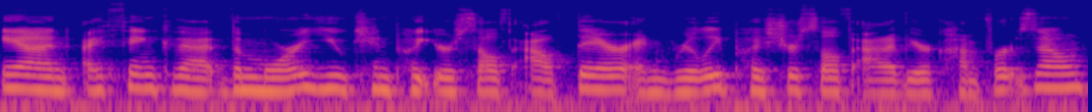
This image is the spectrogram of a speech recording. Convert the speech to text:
And i think that the more you can put yourself out there and really push yourself out of your comfort zone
